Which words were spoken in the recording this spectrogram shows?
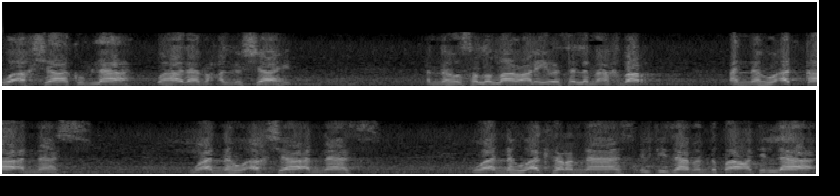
وأخشاكم له وهذا محل الشاهد. أنه صلى الله عليه وسلم أخبر أنه أتقى الناس وأنه أخشى الناس. وأنه أكثر الناس التزاما بطاعة الله.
